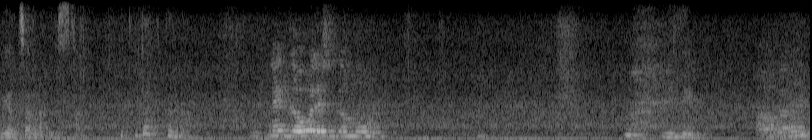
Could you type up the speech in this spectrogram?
הוא יצא מהמשחק. נקודה קטנה. לפני גאול יש גמול. מילים. הרבנית,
